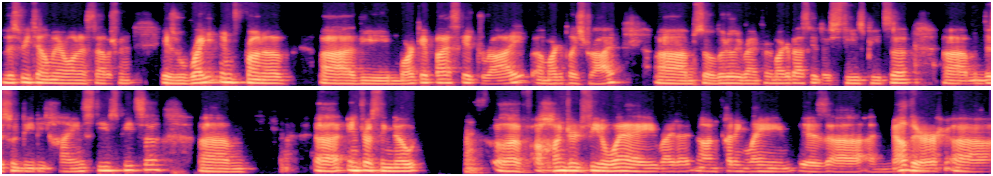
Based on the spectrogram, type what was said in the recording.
this retail marijuana establishment is right in front of uh, the Market Basket Drive, uh, Marketplace Drive. Um, so literally right in front of Market Basket, there's Steve's Pizza. Um, and this would be behind Steve's Pizza. Um, uh, interesting note, a hundred feet away, right at, on Cutting Lane, is uh, another uh,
